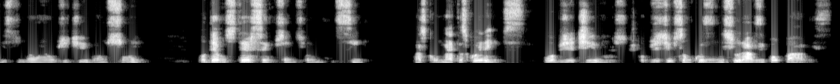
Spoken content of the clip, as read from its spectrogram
isso não é um objetivo, é um sonho. Podemos ter 100% disponibilidade? Sim, mas com metas coerentes. Objetivos, objetivos são coisas mensuráveis e palpáveis.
